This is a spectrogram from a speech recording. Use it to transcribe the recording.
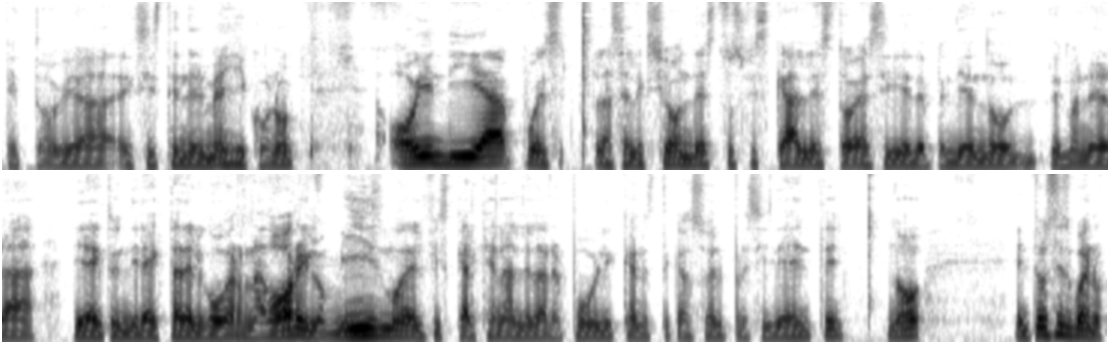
que todavía existen en México, ¿no? Hoy en día, pues la selección de estos fiscales todavía sigue dependiendo de manera directa o indirecta del gobernador y lo mismo del fiscal general de la República, en este caso del presidente, ¿no? Entonces, bueno,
